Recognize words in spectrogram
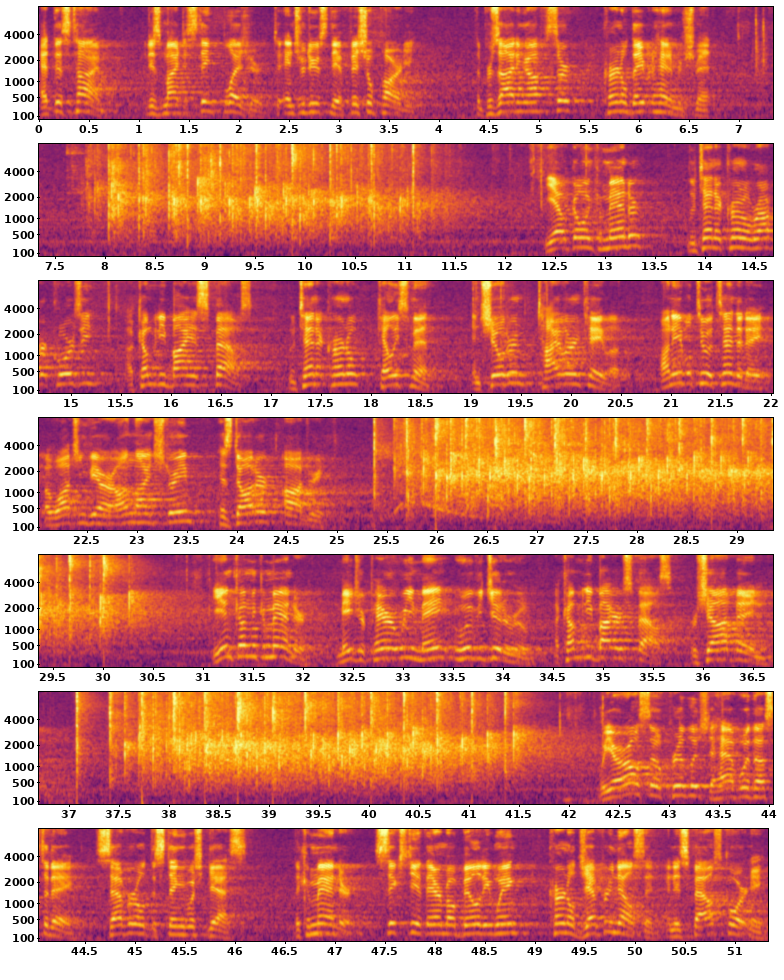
At this time, it is my distinct pleasure to introduce the official party. The presiding officer, Colonel David Hammerschmidt. The outgoing commander, Lieutenant Colonel Robert Corsi, accompanied by his spouse, Lieutenant Colonel Kelly Smith, and children Tyler and Kayla. Unable to attend today, but watching via our online stream, his daughter Audrey. The incoming commander, Major Parawi May Uavijitaru, accompanied by her spouse, Rashad Baden. We are also privileged to have with us today several distinguished guests. The commander, 60th Air Mobility Wing, Colonel Jeffrey Nelson, and his spouse, Courtney.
